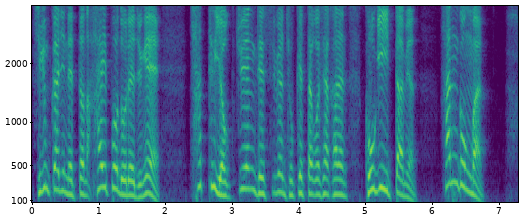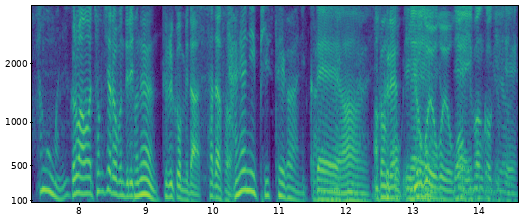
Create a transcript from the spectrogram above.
지금까지 냈던 하이퍼 노래 중에 차트 역주행 됐으면 좋겠다고 생각하는 곡이 있다면, 한 곡만. 한 곡만요? 그럼 아마 청취자 여러분들이 저는 들을 겁니다. 찾아서. 당연히 비슷해가 아닐까. 네, 생각합니다. 아, 이번 그래요? 곡. 예, 네. 요거, 요거, 요거. 네, 이번 곡이 제일.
